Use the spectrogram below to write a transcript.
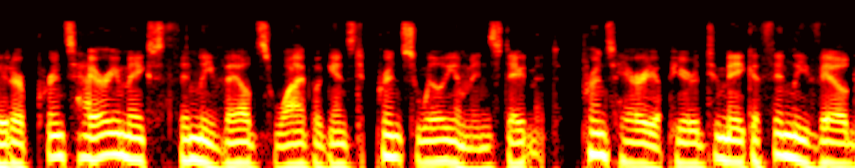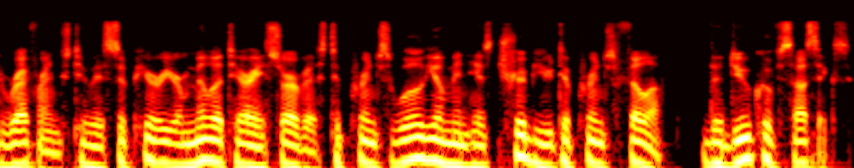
bitter Prince Harry makes thinly veiled swipe against Prince William in statement. Prince Harry appeared to make a thinly veiled reference to his superior military service to Prince William in his tribute to Prince Philip, the Duke of Sussex,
